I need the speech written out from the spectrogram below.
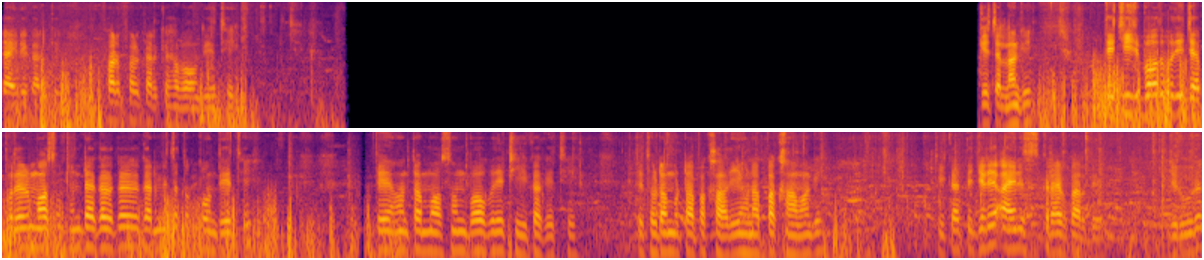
ਚਾਹੀਦੇ ਕਰਕੇ, ਫੜ ਫੜ ਕਰਕੇ ਹਵਾ ਆਉਂਦੀ ਇੱਥੇ। ਅੱਗੇ ਚੱਲਾਂਗੇ। ਤੇ ਚੀਜ਼ ਬਹੁਤ ਵਧੀਆ ਜੈਪੁਰ ਮੌਸਮ ਠੰਡਾ ਕਰਕੇ ਗਰਮੀ ਤਾਂ ਧੁੱਪ ਹੁੰਦੀ ਇੱਥੇ। ਤੇ ਹੁਣ ਤਾਂ ਮੌਸਮ ਬਹੁਤ ਵਧੀਆ ਠੀਕ ਆ ਕਿ ਇੱਥੇ। ਤੇ ਥੋੜਾ ਮੋਟਾ ਆਪਾਂ ਖਾ ਲਈਏ, ਹੁਣ ਆਪਾਂ ਖਾਵਾਂਗੇ। ਠੀਕ ਆ, ਤੇ ਜਿਹੜੇ ਆਏ ਨੇ ਸਬਸਕ੍ਰਾਈਬ ਕਰ ਦਿਓ, ਜ਼ਰੂਰ।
